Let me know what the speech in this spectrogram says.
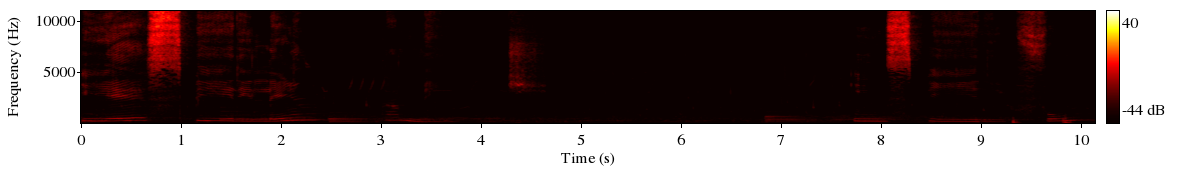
e expire lentamente. Inspire fundo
